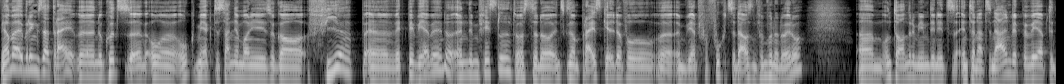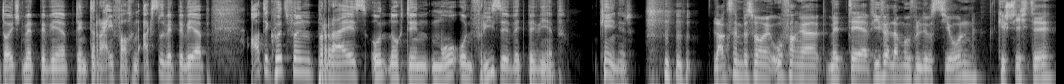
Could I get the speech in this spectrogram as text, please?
Wir haben ja übrigens auch drei, äh, nur kurz äh, angemerkt, das sind ja mal sogar vier äh, Wettbewerbe da in dem Festival. Du hast ja da insgesamt Preisgelder von, äh, im Wert von 15.500 Euro. Ähm, unter anderem eben den internationalen Wettbewerb, den deutschen Wettbewerb, den dreifachen Axel-Wettbewerb, Arte Kurzfilmpreis und noch den Mo und Friese Wettbewerb. Ich nicht. Langsam müssen wir mal anfangen mit der Viva la Movolution Geschichte.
